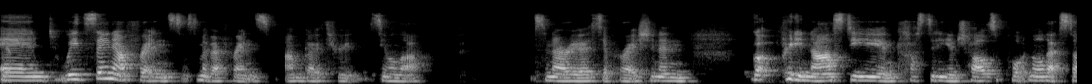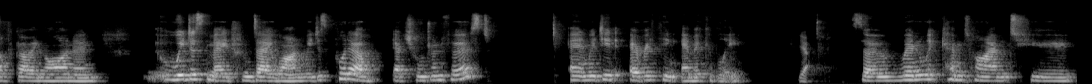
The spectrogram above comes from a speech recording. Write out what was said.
and we'd seen our friends, some of our friends, um, go through similar scenario separation and got pretty nasty and custody and child support and all that stuff going on. And we just made from day one we just put our, our children first and we did everything amicably. Yeah. So when it came time to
